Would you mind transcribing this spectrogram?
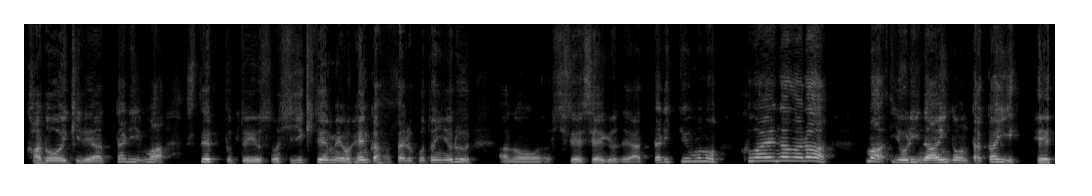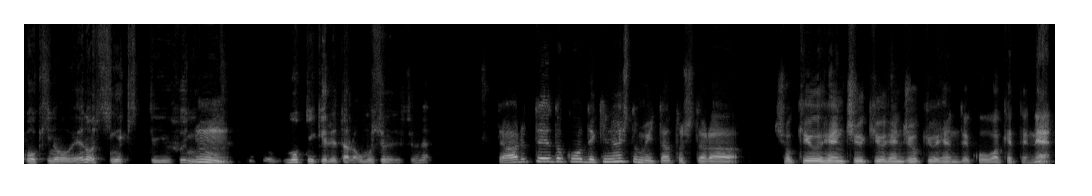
可動域であったり、まあ、ステップというその指示起点面を変化させることによるあの姿勢制御であったりっていうものを加えながら、まあ、より難易度の高い平行機能への刺激っていうふううにん。持っていけれたら面白いですよね。で、ある程度こうできない人もいたとしたら、初級編、中級編、上級編でこう分けてね、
